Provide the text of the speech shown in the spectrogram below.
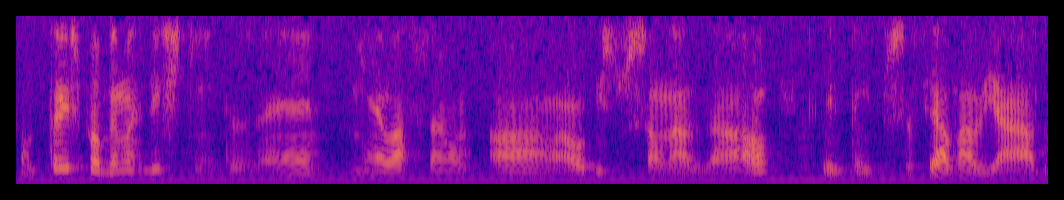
São três problemas distintos, né? Em relação à, à obstrução nasal, ele tem, precisa ser avaliado.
